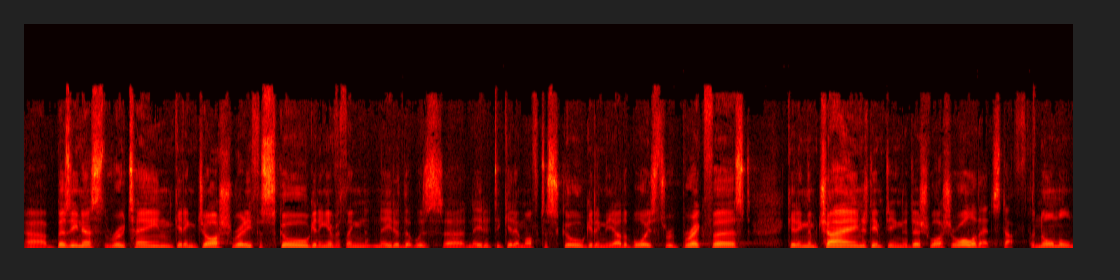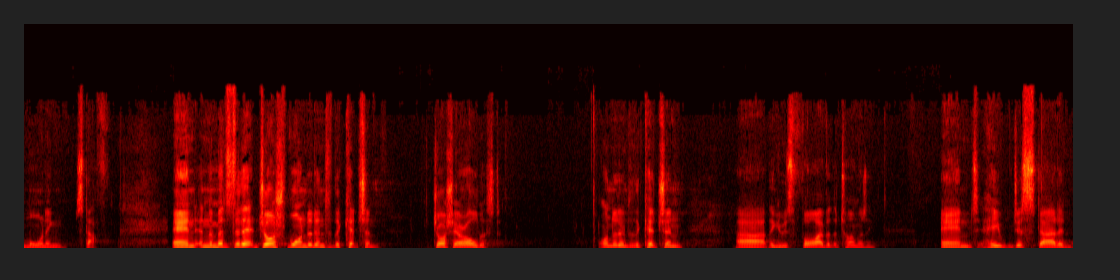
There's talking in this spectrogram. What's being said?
uh, busyness, the routine, getting Josh ready for school, getting everything needed that was uh, needed to get him off to school, getting the other boys through breakfast, getting them changed, emptying the dishwasher, all of that stuff, the normal morning stuff. And in the midst of that, Josh wandered into the kitchen. Josh, our oldest, wandered into the kitchen. Uh, I think he was five at the time, was he? And he just started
